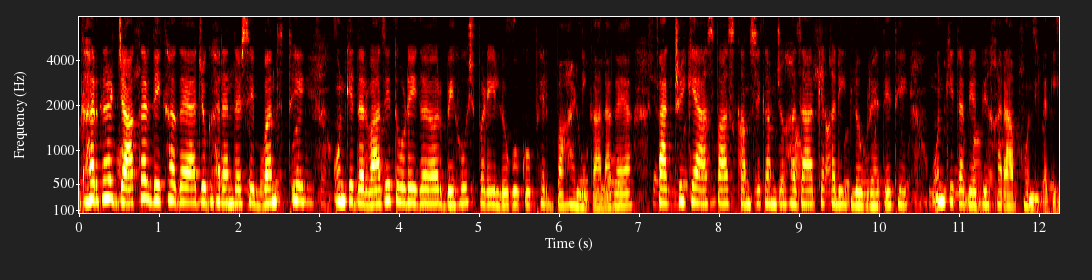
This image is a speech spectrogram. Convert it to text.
घर घर जाकर देखा गया, जो घर अंदर से बंद थे, उनके दरवाजे तोड़े गए और बेहोश पड़े लोगों को फिर बाहर निकाला गया। फैक्ट्री के आसपास कम से कम जो हज़ार के करीब लोग रहते थे, उनकी तबीयत भी खराब होने लगी।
